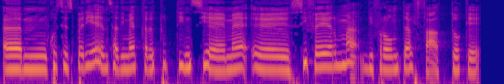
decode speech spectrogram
ehm, questa esperienza di mettere tutti insieme eh, si ferma di fronte al fatto che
